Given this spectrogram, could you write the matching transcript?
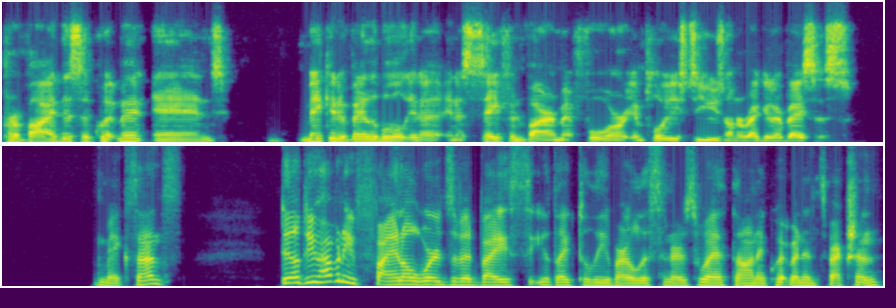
provide this equipment and make it available in a in a safe environment for employees to use on a regular basis. Makes sense. Dale, do you have any final words of advice that you'd like to leave our listeners with on equipment inspection?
